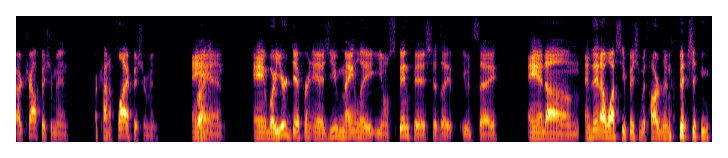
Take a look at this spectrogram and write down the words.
are trout fishermen are kind of fly fishermen, and right. and where you're different is you mainly you know spin fish as I you would say, and um and then I watched you fishing with Hardman fishing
